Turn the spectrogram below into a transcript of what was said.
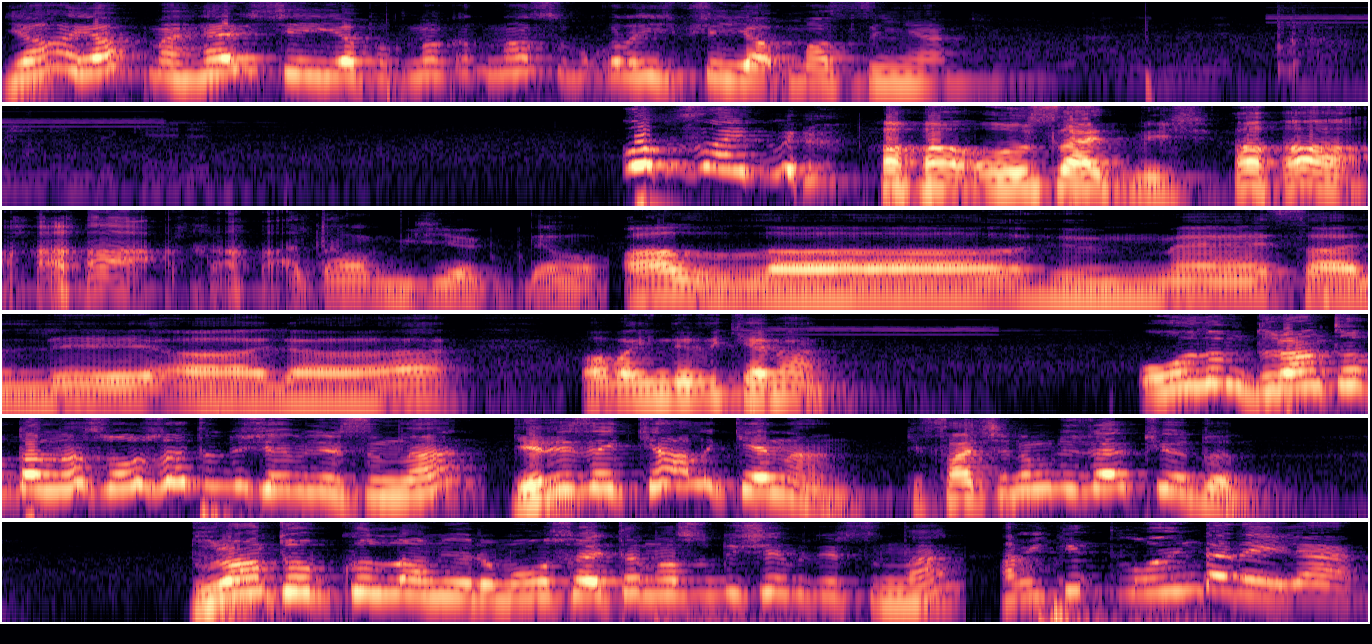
Ya yapma her şeyi yapıp nasıl bu kadar hiçbir şey yapmazsın ya. Offside mi? Offside'miş. tamam bir şey yok devam. Allahümme salli ala. Baba indirdi Kenan. Oğlum duran toptan nasıl offside'a düşebilirsin lan? Geri zekalı Kenan. Saçını mı düzeltiyordun? Duran top kullanıyorum. Offside'a nasıl düşebilirsin lan? Hareketli oyun da değil ha.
